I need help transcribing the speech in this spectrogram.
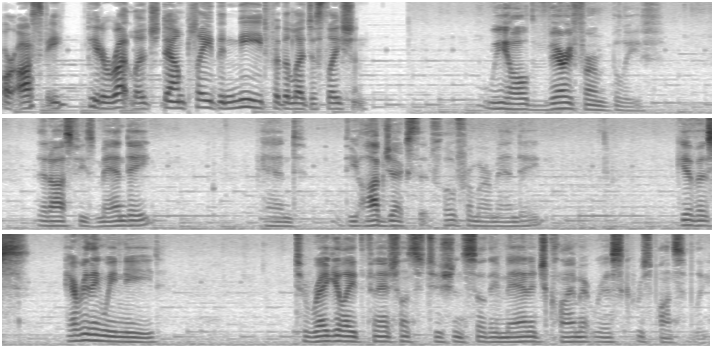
or OSFI, Peter Routledge, downplayed the need for the legislation. We hold very firm belief that OSFI's mandate and the objects that flow from our mandate give us everything we need to regulate financial institutions so they manage climate risk responsibly.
